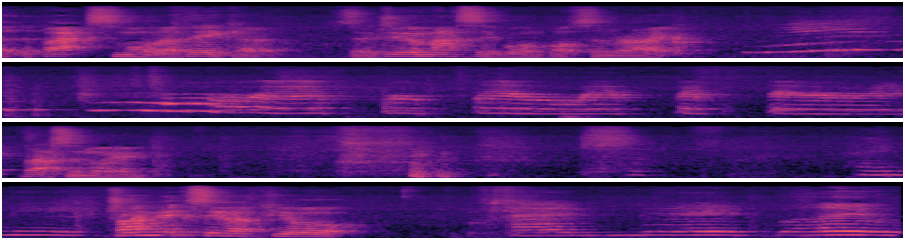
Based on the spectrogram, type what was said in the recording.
at the back smaller. There you go. So do a massive one, bottom right. That's annoying. Try mixing up your I made violence.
